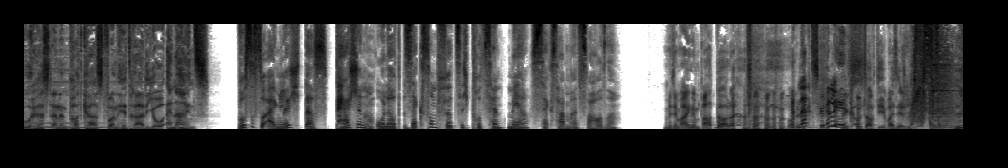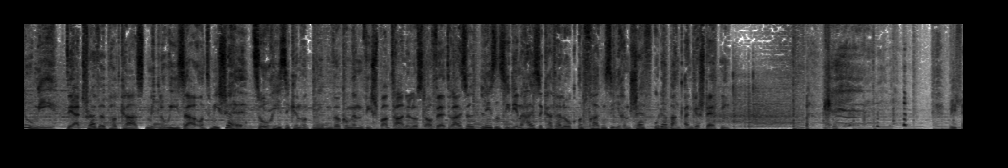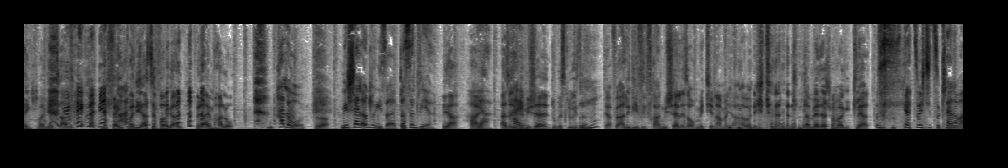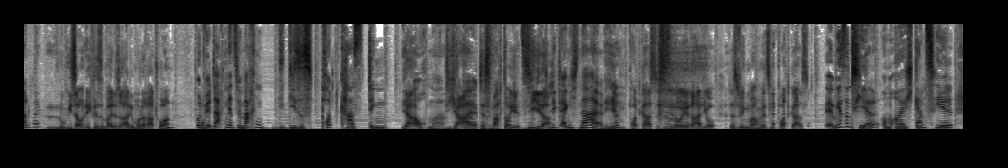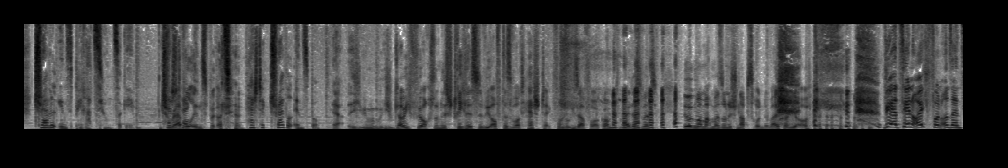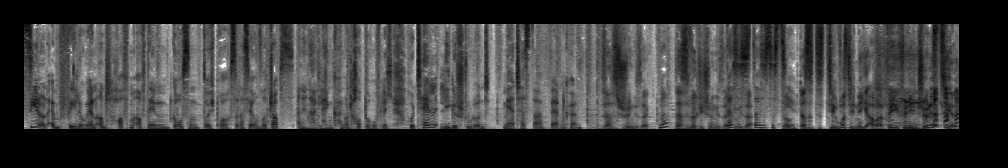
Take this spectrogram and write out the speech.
Du hörst einen Podcast von Hitradio N1. Wusstest du eigentlich, dass Pärchen im Urlaub 46 Prozent mehr Sex haben als zu Hause? Mit dem eigenen Partner oder? oder Natürlich. Wie kommst du auf die? Weiß ich nicht. Lumi, der Travel-Podcast mit Luisa und Michelle. Zu Risiken und Nebenwirkungen wie spontane Lust auf Weltreise lesen Sie den Reisekatalog und fragen Sie Ihren Chef oder Bankangestellten. Wie fängt man jetzt an? Wie fängt man Wie fängt an? man die erste Folge an? Mit einem Hallo. Hallo, Ja, Michelle und Luisa, das sind wir. ja hi. Ja, Also ich hi. Mhm. bin Michelle, du bist Luisa. Ja, für alle, die sich fragen, Michelle ist auch Mädchenname, ja, aber nicht. Dann wäre das schon mal geklärt. Ganz wichtig zu klein am Anfang. Luisa und ich, wir sind beides Radiomoderatoren. Und wir dachten jetzt, wir machen die, dieses Podcast-Ding Ja, auch mal. Ja, das macht doch jetzt liegt, jeder. liegt eigentlich nahe. Eben, Ne? Podcast ist das neue Radio. Deswegen machen wir jetzt einen Podcast. Wir sind hier, um euch ganz viel Travel-Inspiration zu geben. Travel-Inspiration. Hashtag Travel Inspo. Ja, ich, ich glaube, ich führe auch so eine Strichliste, wie oft das Wort Hashtag von Luisa vorkommt, weil das wird, irgendwann machen wir so eine Schnapsrunde, weißt du? Wir erzählen euch von unseren Zielen und Empfehlungen und hoffen auf den großen Durchbruch, sodass wir unsere Jobs an den Nagel hängen können und hauptberuflich Hotel, Liegestuhl und Mehrtester werden können. Das hast du schön gesagt. Ne? Das ist wirklich schön gesagt, Das ist- Luisa. das ist das So, Ziel. das ist das Ziel, wusste ich nicht, aber finde ich, finde ich ein schönes Ziel.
